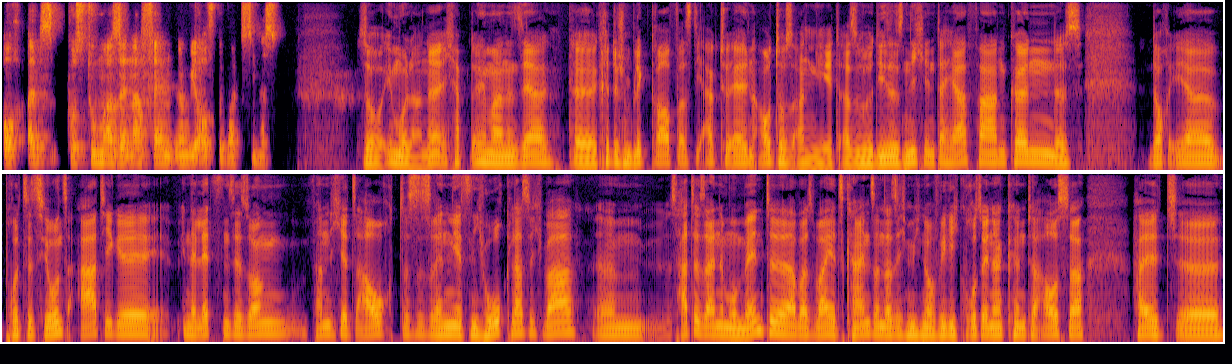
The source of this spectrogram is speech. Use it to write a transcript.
auch als posthumer Senna-Fan irgendwie aufgewachsen ist. So, Imola, ne? Ich habe da immer einen sehr äh, kritischen Blick drauf, was die aktuellen Autos angeht. Also dieses nicht hinterherfahren können, das doch eher prozessionsartige. In der letzten Saison fand ich jetzt auch, dass das Rennen jetzt nicht hochklassig war. Ähm, es hatte seine Momente, aber es war jetzt keins, an das ich mich noch wirklich groß erinnern könnte, außer halt äh,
